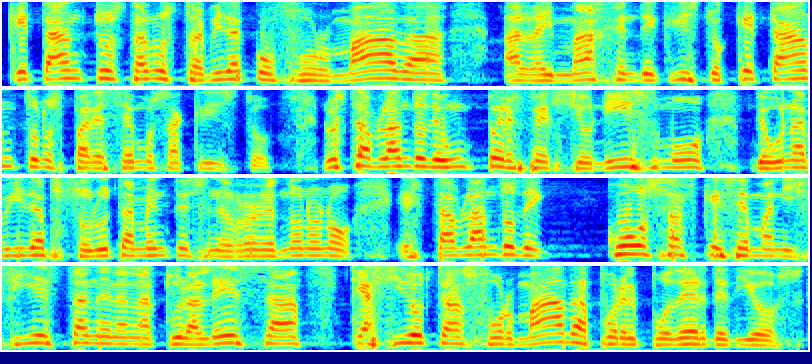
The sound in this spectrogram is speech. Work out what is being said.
¿Qué tanto está nuestra vida conformada a la imagen de Cristo? ¿Qué tanto nos parecemos a Cristo? No está hablando de un perfeccionismo, de una vida absolutamente sin errores. No, no, no. Está hablando de cosas que se manifiestan en la naturaleza que ha sido transformada por el poder de Dios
